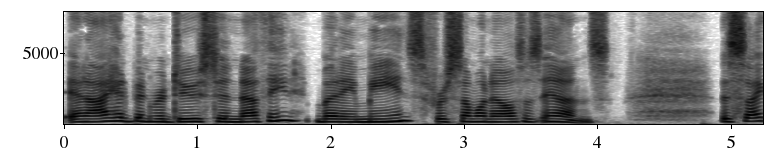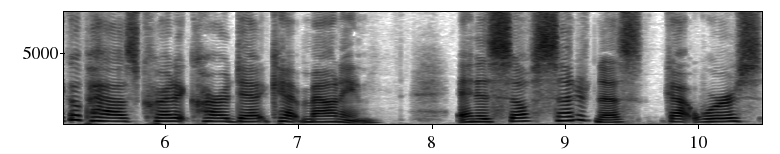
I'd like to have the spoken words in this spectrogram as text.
and I had been reduced to nothing but a means for someone else's ends. The psychopath's credit card debt kept mounting, and his self centeredness got worse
